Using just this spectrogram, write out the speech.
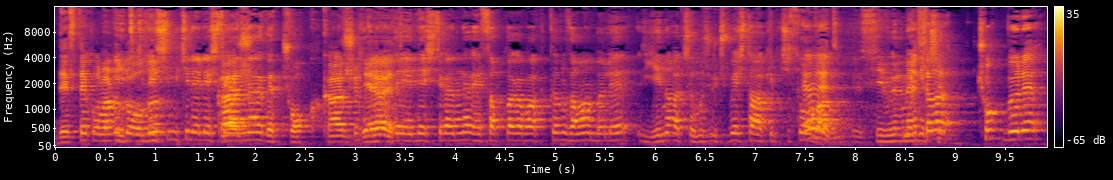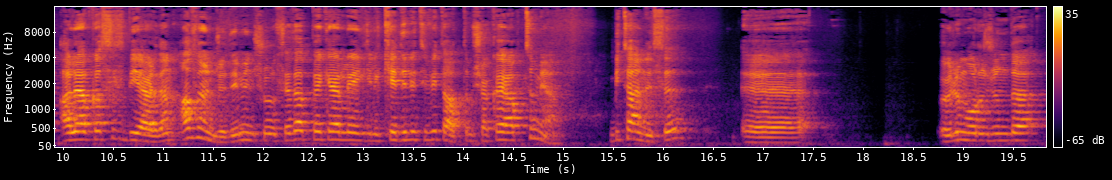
destek olanı da olur. Etkileşim için eleştirenler de çok. Karşı- Genelde eleştirenler hesaplara baktığın zaman böyle yeni açılmış 3-5 takipçisi Evet. olan sivrilmek Mesela için. çok böyle alakasız bir yerden az önce demin şu Sedat Peker'le ilgili kedili tweet attım şaka yaptım ya. Bir tanesi eee, ölüm orucunda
